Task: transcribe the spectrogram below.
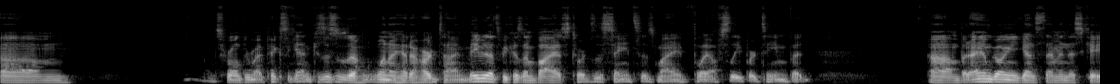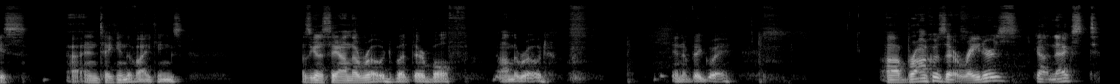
Um, scrolling through my picks again because this was a one I had a hard time. Maybe that's because I'm biased towards the Saints as my playoff sleeper team, but um, but I am going against them in this case uh, and taking the Vikings. I was going to say on the road, but they're both on the road in a big way. Uh, Broncos at Raiders got next.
